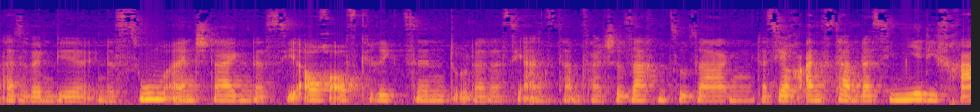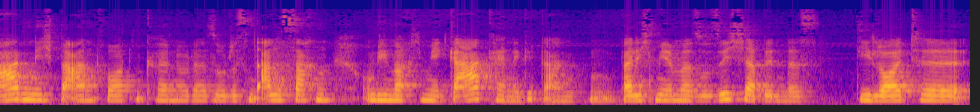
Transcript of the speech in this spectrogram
also wenn wir in das Zoom einsteigen, dass sie auch aufgeregt sind oder dass sie Angst haben, falsche Sachen zu sagen, dass sie auch Angst haben, dass sie mir die Fragen nicht beantworten können oder so. Das sind alles Sachen, um die mache ich mir gar keine Gedanken, weil ich mir immer so sicher bin, dass die Leute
